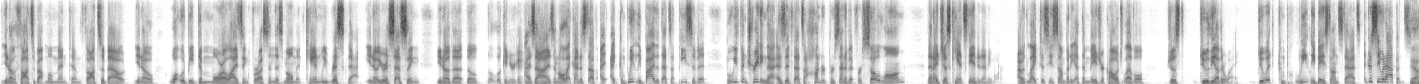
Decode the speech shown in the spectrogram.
you know thoughts about momentum, thoughts about you know what would be demoralizing for us in this moment. Can we risk that? You know, you're assessing you know the the the look in your guy's eyes and all that kind of stuff. I, I completely buy that that's a piece of it, but we've been treating that as if that's a hundred percent of it for so long that I just can't stand it anymore. I would like to see somebody at the major college level just do the other way, do it completely based on stats, and just see what happens. Yeah.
